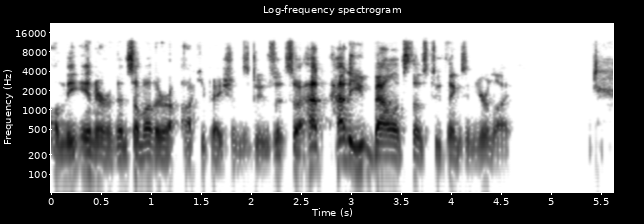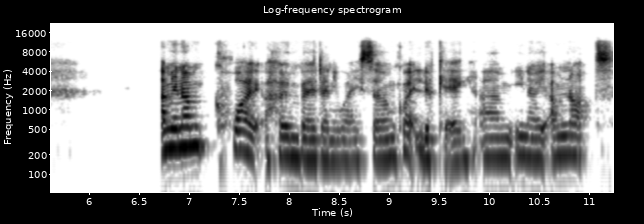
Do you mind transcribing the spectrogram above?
on the inner than some other occupations do. So, so how, how do you balance those two things in your life? I mean, I'm quite a home bird anyway, so I'm quite lucky. Um, you know, I'm not.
